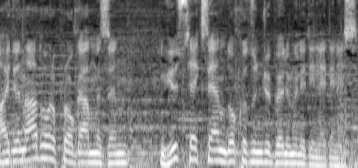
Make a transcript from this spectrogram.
Aydınlığa Doğru programımızın 189. bölümünü dinlediniz.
